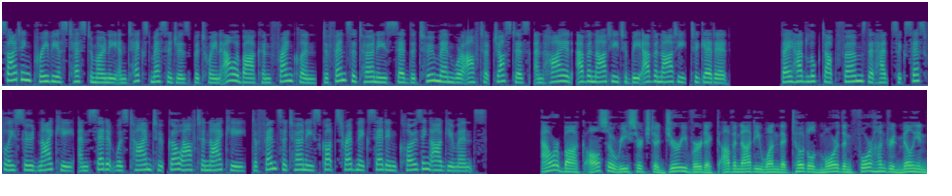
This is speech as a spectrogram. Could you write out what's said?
Citing previous testimony and text messages between Auerbach and Franklin, defense attorneys said the two men were after justice and hired Avenatti to be Avenatti to get it. They had looked up firms that had successfully sued Nike and said it was time to go after Nike, defense attorney Scott Srebnick said in closing arguments. Auerbach also researched a jury verdict Avenatti won that totaled more than $400 million,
